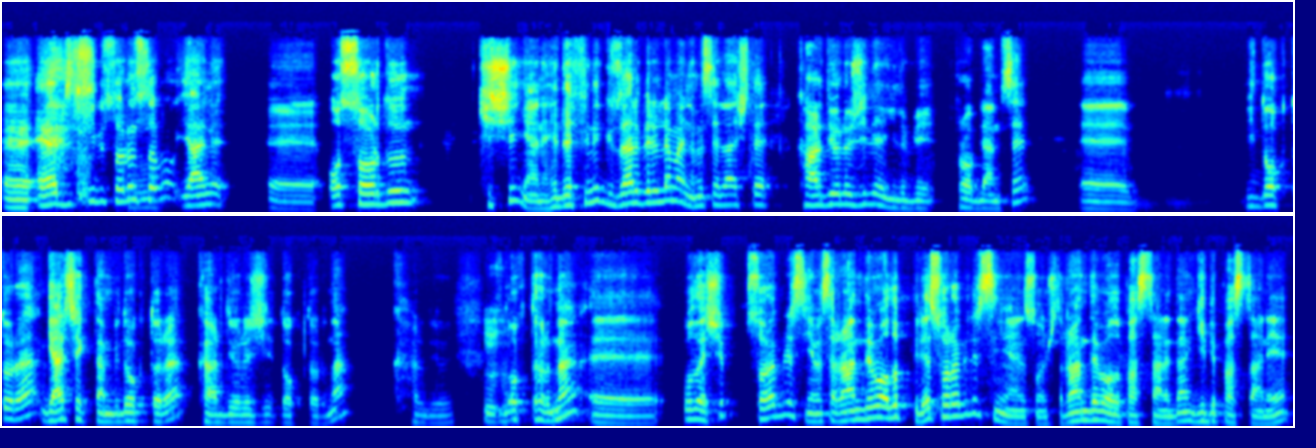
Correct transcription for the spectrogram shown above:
E, eğer ciddi bir sorunsa bu yani e, o sorduğun kişi yani hedefini güzel belirlemenle mesela işte kardiyolojiyle ilgili bir problemse e, bir doktora, gerçekten bir doktora, kardiyoloji doktoruna, kardiyoloji doktoruna e, ulaşıp sorabilirsin. Ya mesela randevu alıp bile sorabilirsin yani sonuçta. Randevu alıp hastaneden gidip hastaneye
